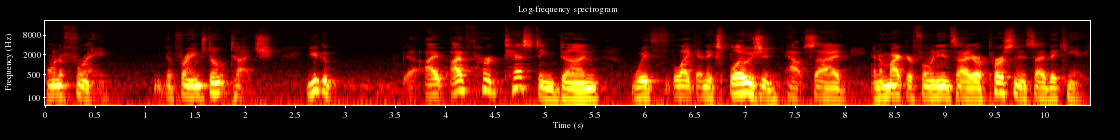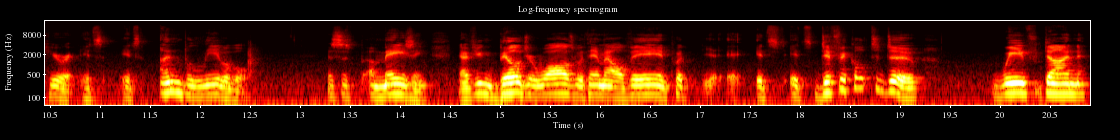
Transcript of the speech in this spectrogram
on a frame. The frames don't touch. You could. I, I've heard testing done with like an explosion outside and a microphone inside or a person inside. They can't hear it. It's it's unbelievable. This is amazing. Now, if you can build your walls with MLV and put, it's it's difficult to do. We've done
